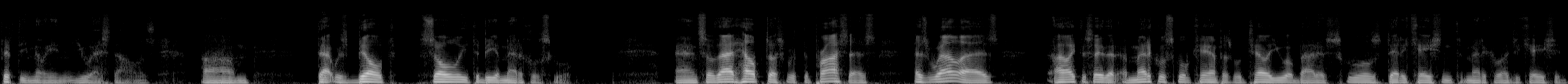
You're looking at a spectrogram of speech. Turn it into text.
50 million U.S. dollars. Um, that was built solely to be a medical school, and so that helped us with the process, as well as I like to say that a medical school campus will tell you about a school's dedication to medical education.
